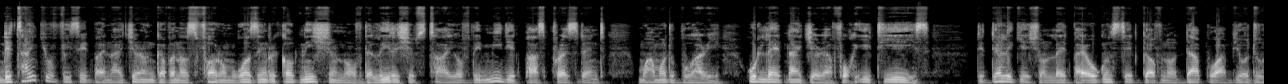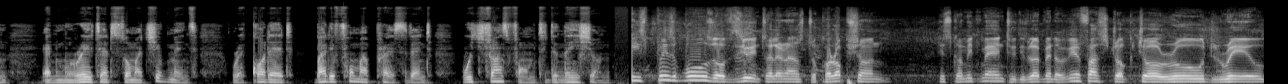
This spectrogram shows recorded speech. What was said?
The thank you visit by Nigerian Governors Forum was in recognition of the leadership style of the immediate past president, Muhammadu Buhari, who led Nigeria for eight years. The delegation led by Ogun State Governor Dapo Abiodun enumerated some achievements recorded by the former president, which transformed the nation. His principles of zero intolerance to corruption, his commitment to development of infrastructure, road, rail,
